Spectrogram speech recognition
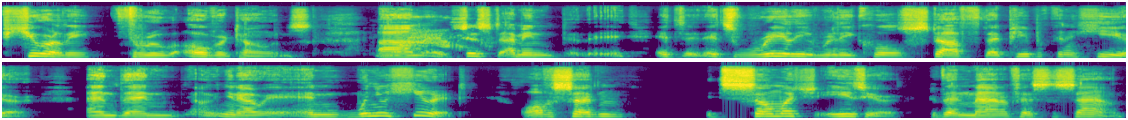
purely through overtones. Um, Wow. it's just, I mean, it's it's really, really cool stuff that people can hear. And then, you know, and when you hear it, all of a sudden, it's so much easier to then manifest the sound.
